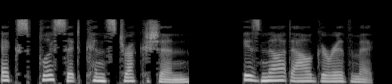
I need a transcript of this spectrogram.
Explicit construction is not algorithmic.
